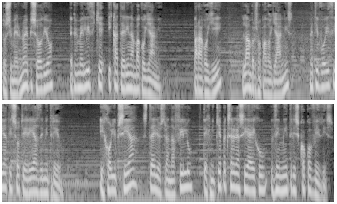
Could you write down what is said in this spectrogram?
Το σημερινό επεισόδιο επιμελήθηκε η Κατερίνα Μπακογιάννη. Παραγωγή Λάμπρος Παπαδογιάννης με τη βοήθεια της Σωτηρίας Δημητρίου. Ηχοληψία Στέλιος Τρενταφύλου, τεχνική επεξεργασία ήχου Δημήτρης Κοκοβίδης.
